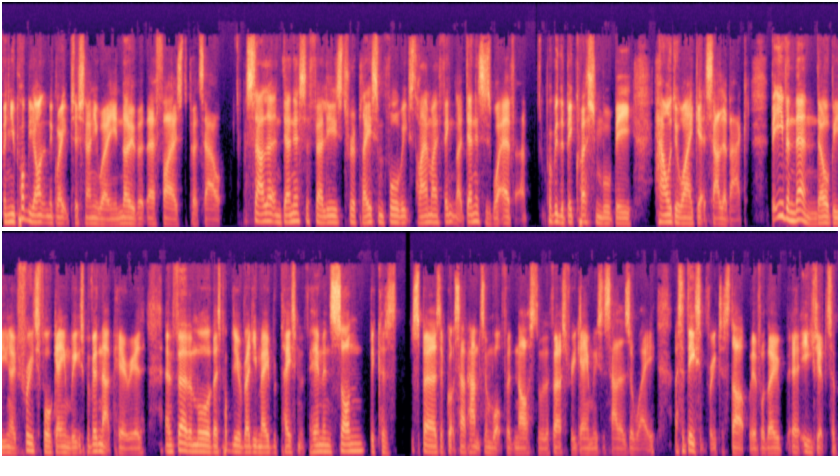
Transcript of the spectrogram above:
then you probably aren't in a great position anyway. You know that they're fires to put out. Salah and Dennis are fairly easy to replace in four weeks' time. I think like Dennis is whatever. Probably the big question will be how do I get Salah back? But even then, there'll be you know three to four game weeks within that period, and furthermore, there's probably a ready-made replacement for him and Son because Spurs have got Southampton, Watford, and Arsenal the first three game weeks of Salah's away. That's a decent free to start with, although uh, Egypt are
